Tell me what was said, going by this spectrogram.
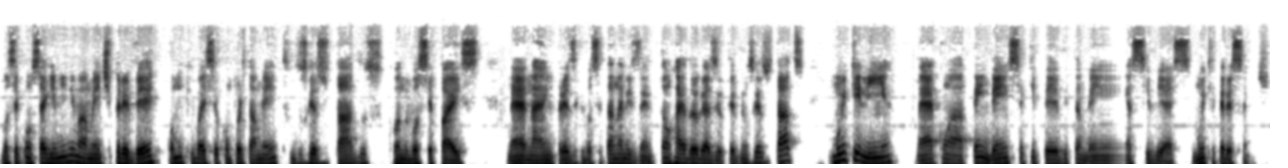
você consegue minimamente prever como que vai ser o comportamento dos resultados quando você faz né, na empresa que você está analisando. Então, Raio do Brasil teve uns resultados muito em linha né, com a tendência que teve também a CVS. Muito interessante.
